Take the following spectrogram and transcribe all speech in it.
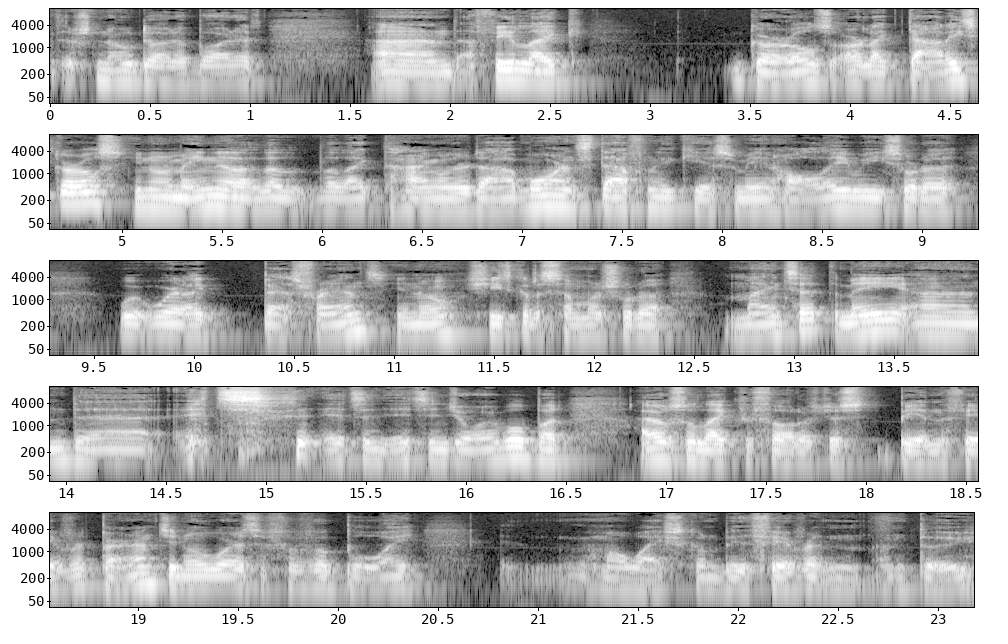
there's no doubt about it. And I feel like girls are like daddy's girls. You know what I mean? They, they, they like to hang with their dad more. And it's definitely the case for me and Holly. We sort of we're, we're like best friends. You know, she's got a similar sort of mindset to me, and uh, it's it's it's enjoyable. But I also like the thought of just being the favorite parent. You know, whereas if have a boy, my wife's going to be the favorite, and, and boo,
